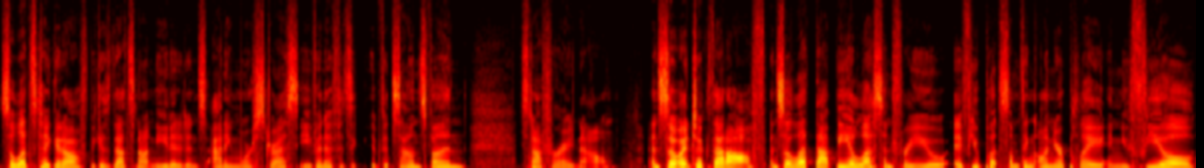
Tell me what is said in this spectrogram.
So let's take it off because that's not needed and it's adding more stress even if it's if it sounds fun it's not for right now and so I took that off. And so let that be a lesson for you. If you put something on your plate and you feel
